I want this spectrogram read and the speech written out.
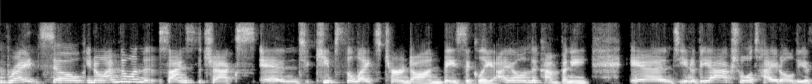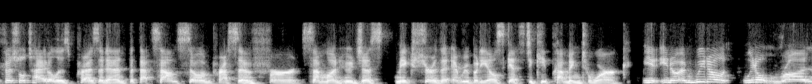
Right. So, you know, I'm the one that signs the checks and keeps the lights turned on, basically. I own the company. And, you know, the actual title, the official title is president, but that sounds so impressive for someone who just makes sure that everybody else gets to keep coming to work. You, you know, and we don't we don't run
